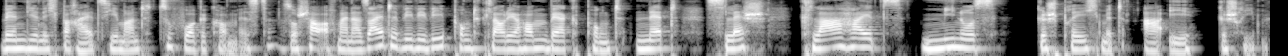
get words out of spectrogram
wenn dir nicht bereits jemand zuvor gekommen ist. So schau auf meiner Seite www.claudiahomberg.net slash Klarheits minus Gespräch mit AE geschrieben.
